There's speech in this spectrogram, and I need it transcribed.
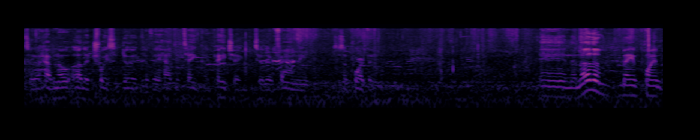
So they have no other choice to do it because they have to take a paycheck to their family to support them. And another main point,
